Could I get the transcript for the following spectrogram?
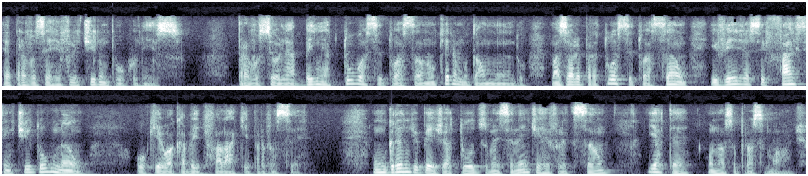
é para você refletir um pouco nisso para você olhar bem a tua situação. Não queira mudar o mundo, mas olhe para a tua situação e veja se faz sentido ou não o que eu acabei de falar aqui para você. Um grande beijo a todos, uma excelente reflexão e até o nosso próximo áudio.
